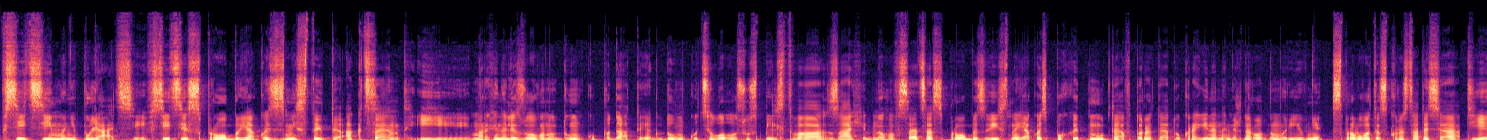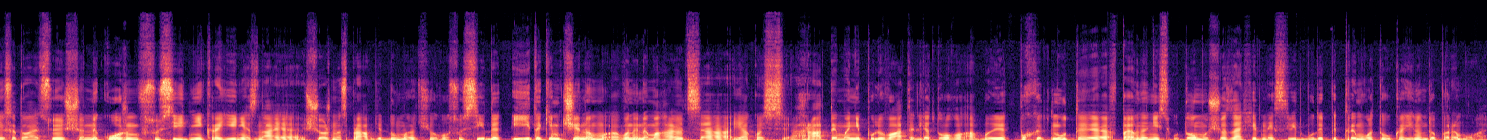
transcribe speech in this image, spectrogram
Всі ці маніпуляції, всі ці спроби якось змістити акцент і маргіналізовану думку подати як думку цілого суспільства західного, все це спроби, звісно, якось похитнути авторитет України на міжнародному рівні, спробувати скористатися тією ситуацією, що не кожен в сусідній країні знає, що ж насправді думають його сусіди, і таким чином е, вони намагаються якось грати, маніпулювати для того, аби похитнути впевненість у тому, що західний світ буде підтримувати Україну до перемоги.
